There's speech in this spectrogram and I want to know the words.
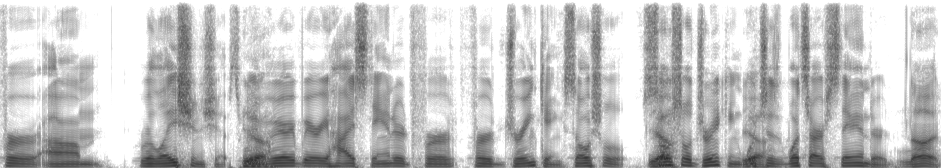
for um relationships. We have a Yeah. very very high standard for for drinking, social Yeah. social drinking, which Yeah. is what's our standard? None.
